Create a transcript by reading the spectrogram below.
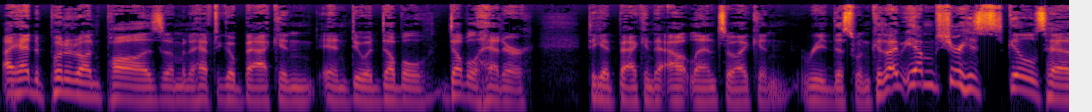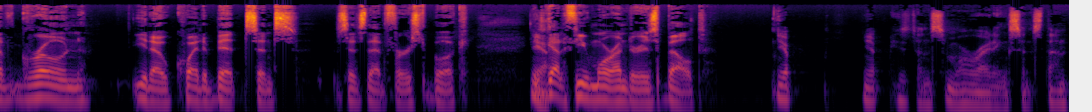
I had to put it on pause. I'm going to have to go back and, and do a double double header to get back into Outland, so I can read this one because I'm sure his skills have grown, you know, quite a bit since since that first book. He's Yeah. got a few more under his belt. Yep. He's done some more writing since then.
